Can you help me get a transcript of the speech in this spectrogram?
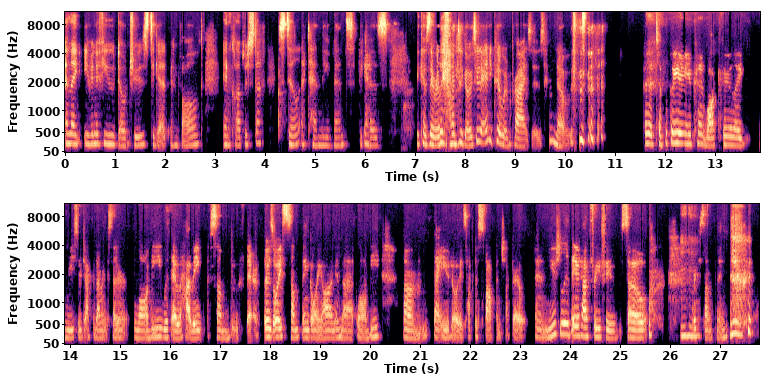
And like, even if you don't choose to get involved in clubs or stuff, still attend the events because yeah. because they're really fun to go to, and you could win prizes. Who knows? and typically, you can walk through like research academic center lobby without having some booth there. There's always something going on in that lobby um, that you'd always have to stop and check out. And usually they would have free food. So, mm-hmm. or something.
